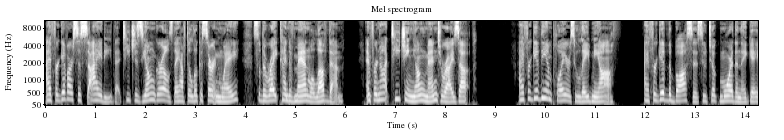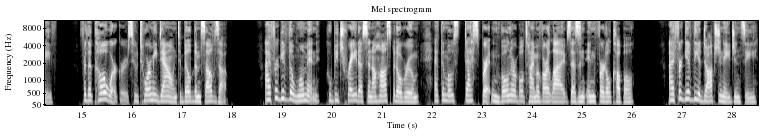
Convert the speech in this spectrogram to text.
I forgive our society that teaches young girls they have to look a certain way so the right kind of man will love them, and for not teaching young men to rise up. I forgive the employers who laid me off. I forgive the bosses who took more than they gave, for the coworkers who tore me down to build themselves up. I forgive the woman who betrayed us in a hospital room at the most desperate and vulnerable time of our lives as an infertile couple. I forgive the adoption agency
